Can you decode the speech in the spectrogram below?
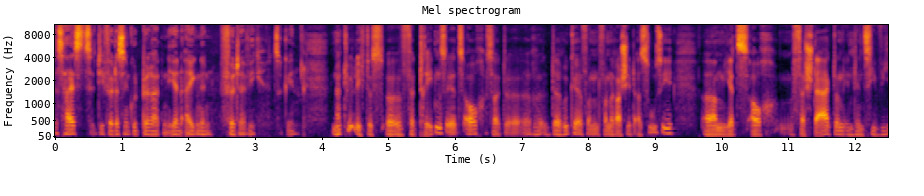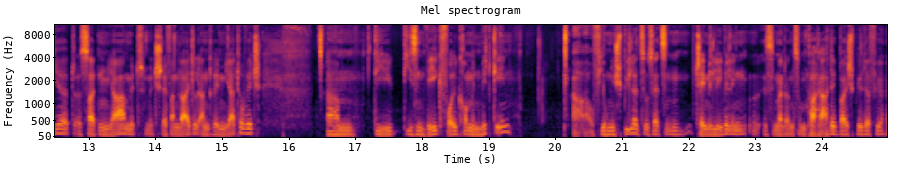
Das heißt, die Förder sind gut beraten, ihren eigenen Förderweg zu gehen. Natürlich, das äh, vertreten sie jetzt auch seit äh, der Rückkehr von, von Rashid Asusi, ähm, jetzt auch verstärkt und intensiviert äh, seit einem Jahr mit, mit Stefan Leitl, Andrej Mijatovic, ähm, die diesen Weg vollkommen mitgehen äh, auf junge Spieler zu setzen. Jamie Leveling ist immer dann so ein Paradebeispiel dafür,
